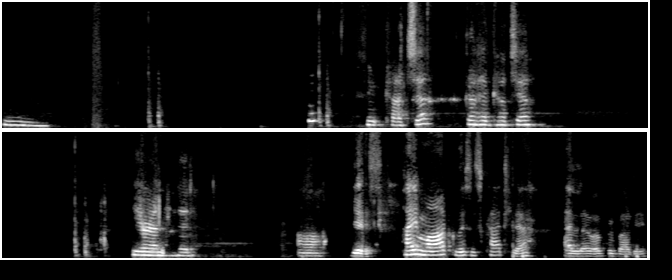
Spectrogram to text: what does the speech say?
Hmm. Katya, go ahead, Katya. You're unmuted. Uh, yes. Hi, Mark. This is Katya. Hello, everybody.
